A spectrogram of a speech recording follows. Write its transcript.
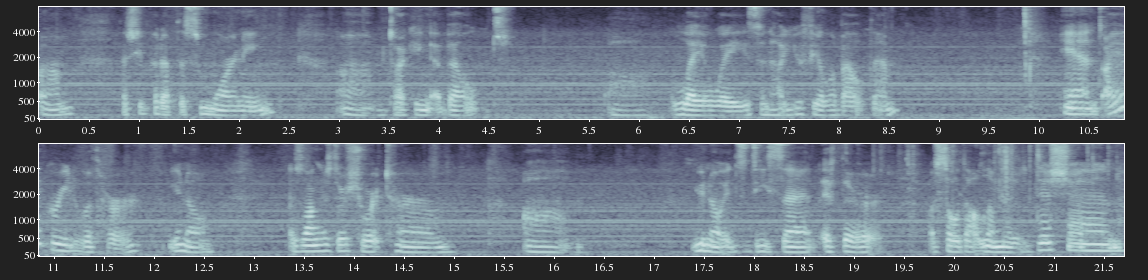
um, that she put up this morning um, talking about uh, layaways and how you feel about them. And I agreed with her, you know, as long as they're short term, um, you know, it's decent. If they're a sold out limited edition,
